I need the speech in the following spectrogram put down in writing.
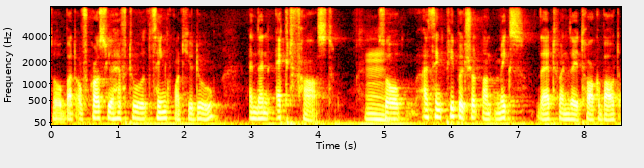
So, but of course, you have to think what you do and then act fast. Mm. So I think people should not mix that when they talk about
